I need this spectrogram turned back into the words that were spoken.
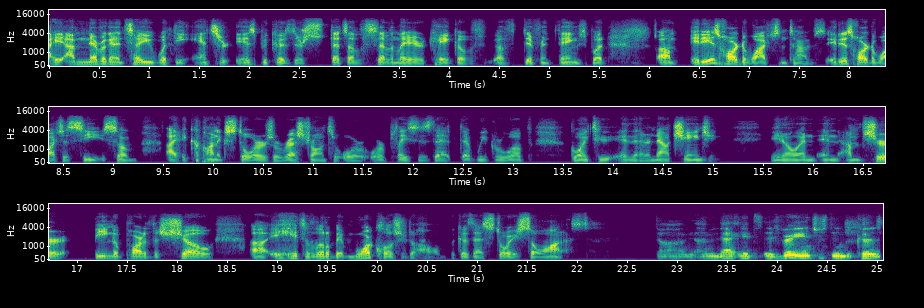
I am never going to tell you what the answer is because there's that's a seven layer cake of of different things. But um, it is hard to watch sometimes. It is hard to watch to see some iconic stores or restaurants or or places that that we grew up going to and that are now changing. You know, and and I'm sure being a part of the show, uh, it hits a little bit more closer to home because that story is so honest. Dog, I mean that it's it's very interesting because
